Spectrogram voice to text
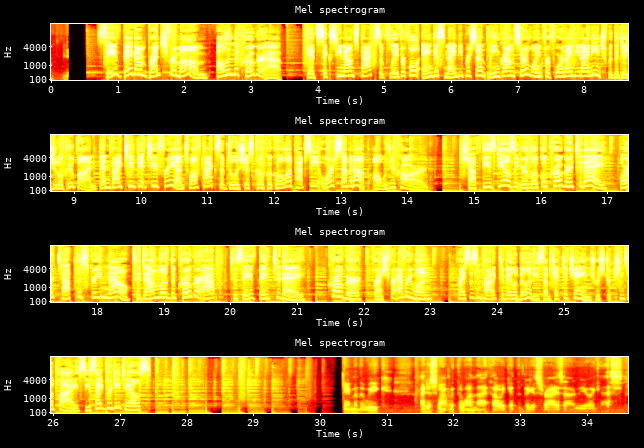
Save big on brunch for mom, all in the Kroger app. Get 16 ounce packs of flavorful Angus 90% lean ground sirloin for $4.99 each with a digital coupon. Then buy two get two free on 12 packs of delicious Coca Cola, Pepsi, or 7UP, all with your card. Shop these deals at your local Kroger today or tap the screen now to download the Kroger app to save big today. Kroger, fresh for everyone. Prices and product availability subject to change. Restrictions apply. See site for details. Game of the week. I just went with the one that I thought would get the biggest rise out of you, I guess.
